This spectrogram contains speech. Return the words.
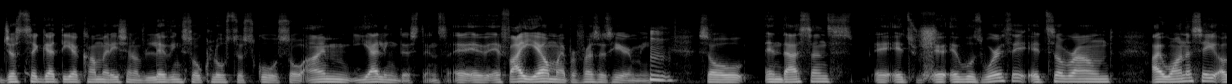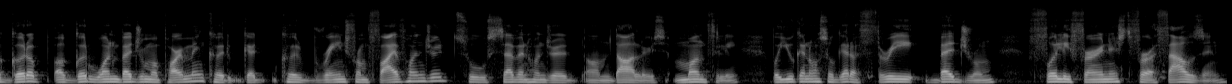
just to get the accommodation of living so close to school. So I'm yelling distance. If, if I yell, my professors hear me. So in that sense, it, it's it, it was worth it. It's around I want to say a good a good one bedroom apartment could get could range from 500 to 700 um dollars monthly, but you can also get a three bedroom fully furnished for a thousand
